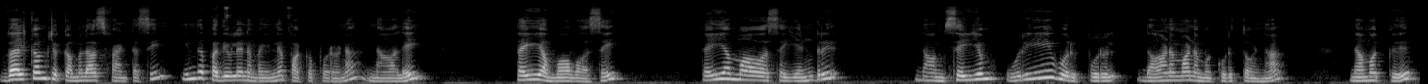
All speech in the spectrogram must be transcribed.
வெல்கம் டு கமலாஸ் ஃபேண்டசி இந்த பதிவில் நம்ம என்ன பார்க்க போகிறோன்னா நாளை தை அமாவாசை. தை அமாவாசை என்று நாம் செய்யும் ஒரே ஒரு பொருள் தானமாக நம்ம கொடுத்தோன்னா நமக்கு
